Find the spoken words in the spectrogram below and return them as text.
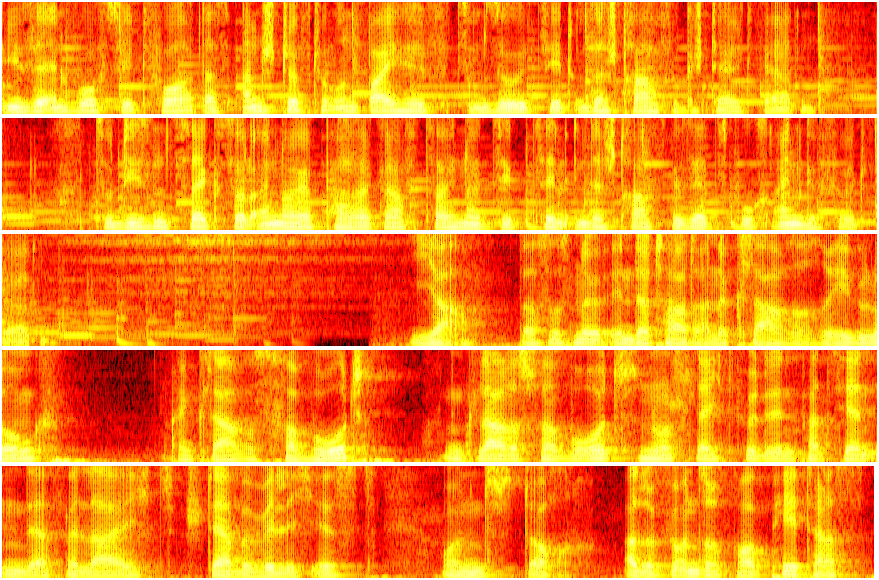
Dieser Entwurf sieht vor, dass Anstiftung und Beihilfe zum Suizid unter Strafe gestellt werden. Zu diesem Zweck soll ein neuer Paragraph 217 in das Strafgesetzbuch eingeführt werden. Ja, das ist eine, in der Tat eine klare Regelung, ein klares Verbot ein klares Verbot, nur schlecht für den Patienten, der vielleicht sterbewillig ist und doch, also für unsere Frau Peters,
